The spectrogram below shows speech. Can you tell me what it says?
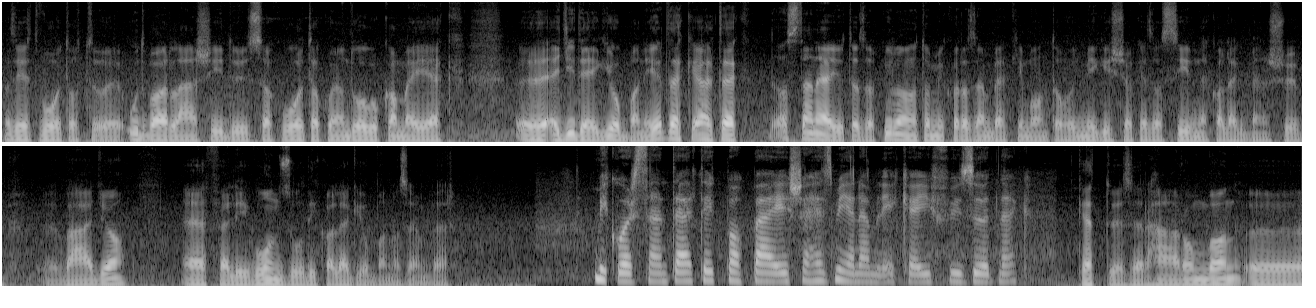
azért volt ott udvarlási időszak, voltak olyan dolgok, amelyek egy ideig jobban érdekeltek, de aztán eljött ez a pillanat, amikor az ember kimondta, hogy mégiscsak ez a szívnek a legbensőbb vágya, elfelé vonzódik a legjobban az ember. Mikor szentelték papá, és ehhez milyen emlékei fűződnek? 2003-ban ö,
